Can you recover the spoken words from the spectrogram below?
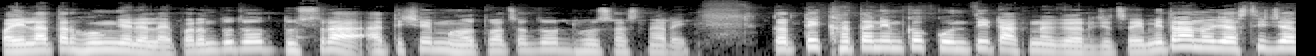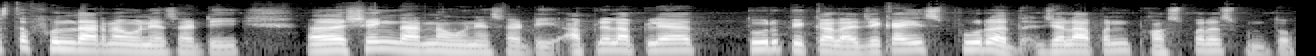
पहिला तर होऊन गेलेला आहे परंतु जो दुसरा अतिशय महत्त्वाचा जो ढोस असणार आहे तर ते खतं नेमकं कोणती टाकणं गरजेचं आहे? मित्रांनो जास्तीत जास्त फुलधारणा होण्यासाठी शेंगधारणा होण्यासाठी आपल्याला आपल्या तूर पिकाला जे काही स्फुरद ज्याला आपण फॉस्फरस म्हणतो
